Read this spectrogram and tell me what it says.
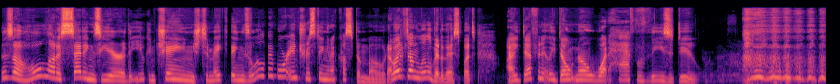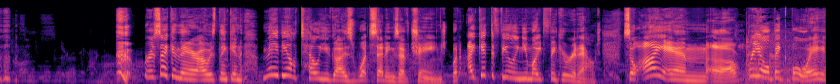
There's a whole lot of settings here that you can change to make things a little bit more interesting in a custom mode. I might have done a little bit of this, but I definitely don't know what half of these do. For a second there, I was thinking, maybe I'll tell you guys what settings I've changed, but I get the feeling you might figure it out. So I am a real big boy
